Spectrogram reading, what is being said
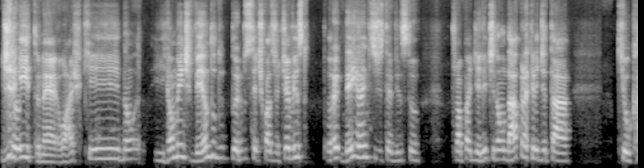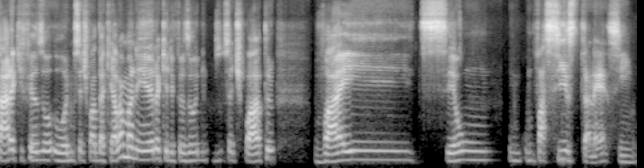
direito, né? Eu acho que. Não, e realmente, vendo do, do ônibus 74, já tinha visto bem antes de ter visto Tropa de Elite, não dá para acreditar que o cara que fez o, o ônibus 74 daquela maneira, que ele fez o ônibus 74, vai ser um, um, um fascista, né? Assim,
